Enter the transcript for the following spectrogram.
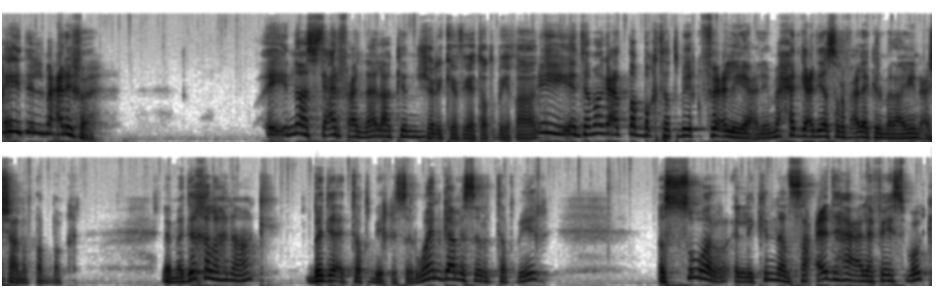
قيد المعرفة. اي الناس تعرف عنه لكن شركة فيها تطبيقات. اي أنت ما قاعد تطبق تطبيق فعلي يعني ما حد قاعد يصرف عليك الملايين عشان تطبق. لما دخل هناك بدأ التطبيق يصير. وين قام يصير التطبيق؟ الصور اللي كنا نصعدها على فيسبوك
